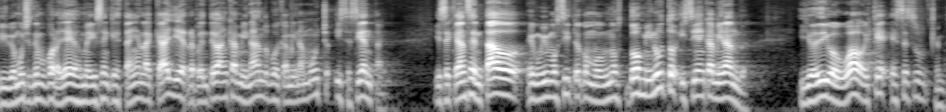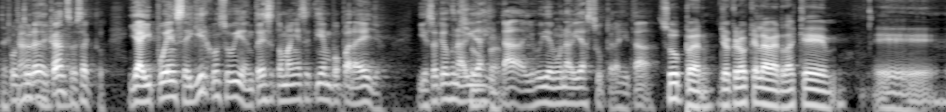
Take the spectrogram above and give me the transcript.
vivió mucho tiempo por allá. Ellos me dicen que están en la calle y de repente van caminando porque caminan mucho y se sientan. Y se quedan sentados en un mismo sitio como unos dos minutos y siguen caminando. Y yo digo, wow, es que esta es su postura de descanso, exacto. Y ahí pueden seguir con su vida. Entonces se toman ese tiempo para ello. Y eso que es una vida agitada. Ellos viven una vida súper agitada. Súper. Yo creo que la verdad que eh,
